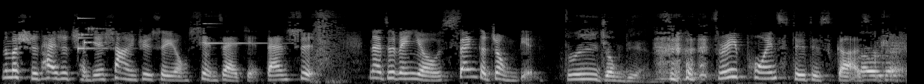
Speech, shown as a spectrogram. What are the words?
那么时态是承接上一句，所以用现在简单式。那这边有三个重点 Three 重点. ，three points to discuss。 Okay.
